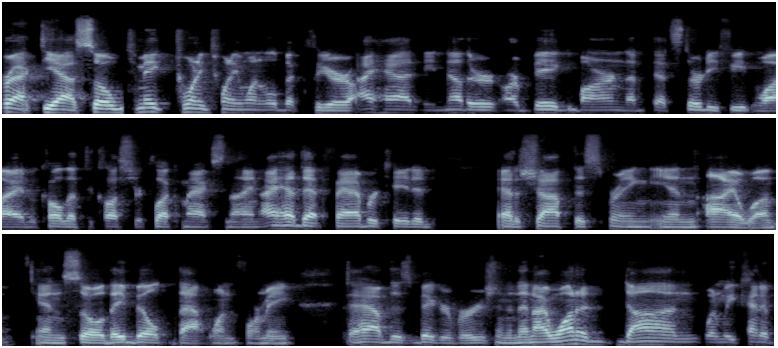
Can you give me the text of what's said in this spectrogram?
Correct. Yeah. So to make 2021 a little bit clearer, I had another our big barn that, that's 30 feet wide. We call that the Cluster Cluck Max 9. I had that fabricated at a shop this spring in Iowa. And so they built that one for me to have this bigger version. And then I wanted Dawn, when we kind of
